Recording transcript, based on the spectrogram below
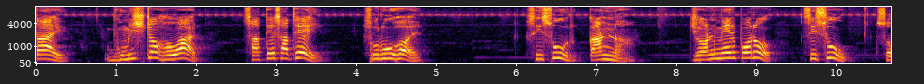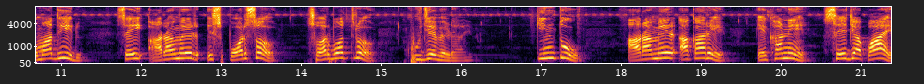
তাই ভূমিষ্ঠ হওয়ার সাথে সাথেই শুরু হয় শিশুর কান্না। জন্মের পরও শিশু সমাধির সেই আরামের স্পর্শ সর্বত্র খুঁজে বেড়ায়। কিন্তু আরামের আকারে এখানে সে যা পায়,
